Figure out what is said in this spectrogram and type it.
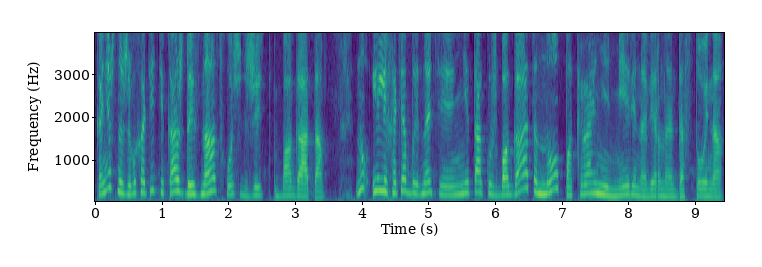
Конечно же, вы хотите, каждый из нас хочет жить богато. Ну, или хотя бы, знаете, не так уж богато, но, по крайней мере, наверное, достойно.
